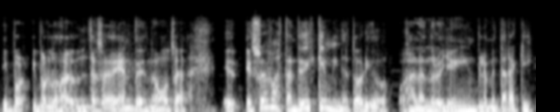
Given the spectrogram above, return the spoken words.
Y por, y por los antecedentes, ¿no? O sea, e, eso es bastante discriminatorio. Ojalá no lo lleguen a implementar aquí.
